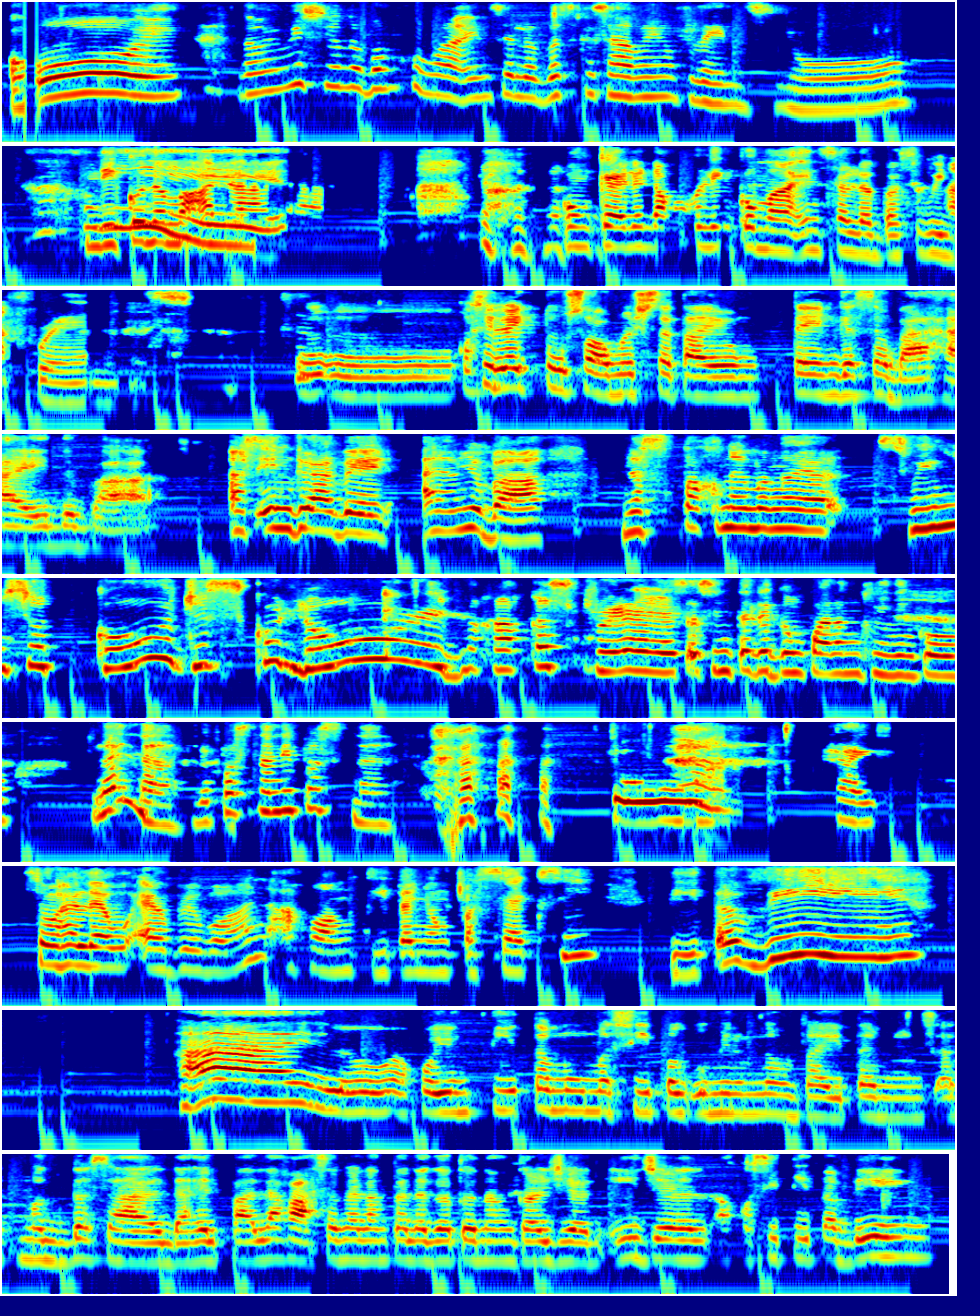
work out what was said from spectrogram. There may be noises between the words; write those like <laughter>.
Oy, namimiss nyo na bang kumain sa labas kasama yung friends nyo? Hindi ko na maalala <laughs> kung kailan ako huling kumain sa labas with friends. Oo. Kasi like two summers na tayong tenga sa bahay, di ba? As in, grabe, alam nyo ba, na-stuck na yung mga swimsuit ko. Diyos ko, Lord! Nakaka-stress. As in, talagang parang feeling ko, wala na, lipas na, lipas na. so, <laughs> hi. So, hello everyone. Ako ang tita nyong pa-sexy, Tita V. Hi! Hello! Ako yung tita mong masipag uminom ng vitamins at magdasal dahil palakasan na lang talaga to ng guardian angel. Ako si Tita Bing.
